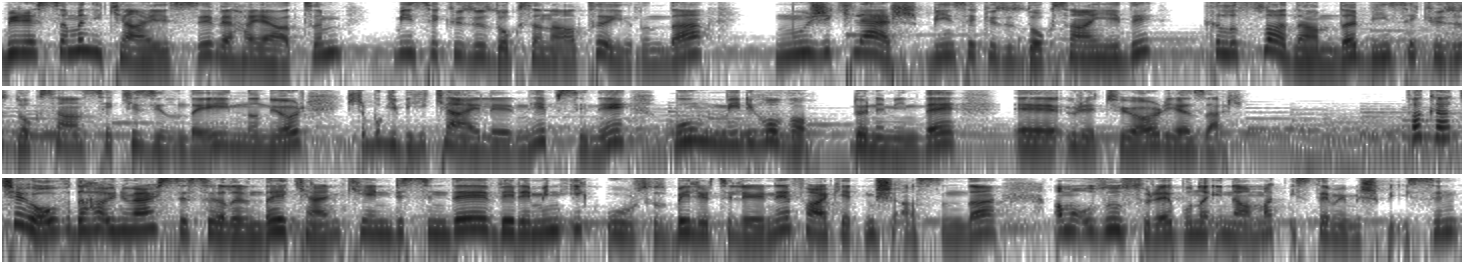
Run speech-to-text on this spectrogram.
bir ressamın hikayesi ve hayatım 1896 yılında, Mujikler 1897, Kılıflı Adam da 1898 yılında yayınlanıyor. İşte bu gibi hikayelerin hepsini bu Melihovo döneminde e, üretiyor yazar. Fakat Çehov daha üniversite sıralarındayken kendisinde veremin ilk uğursuz belirtilerini fark etmiş aslında ama uzun süre buna inanmak istememiş bir isim.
